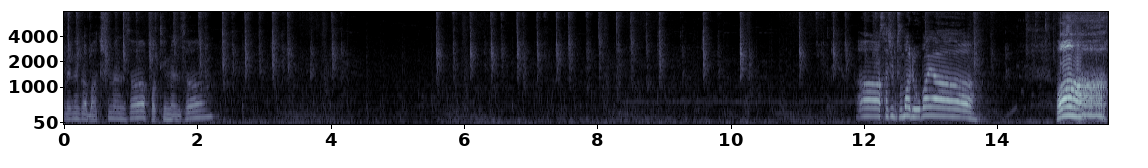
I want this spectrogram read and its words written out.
올리는 거 맞추면서 버티면서 아, 사실 두 마리 오바야. 와,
